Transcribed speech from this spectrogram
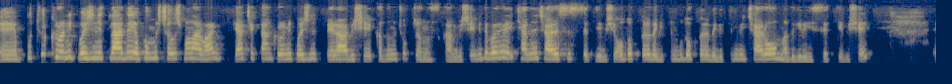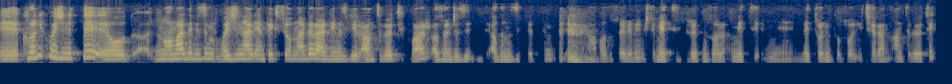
Ee, bu tür kronik vajinitlerde yapılmış çalışmalar var. Gerçekten kronik vajinit bela bir şey. Kadının çok canını sıkan bir şey. Bir de böyle kendini çaresiz hissettiği bir şey. O doktora da gittim, bu doktora da gittim. Bir çare olmadı gibi hissettiği bir şey. Ee, kronik vajinitte e, o normalde bizim vajinal enfeksiyonlarda verdiğimiz bir antibiyotik var. Az önce zi- adını zikrettim. Daha fazla söylemeyeyim. İşte metilprednizol, meti, e, metronidazol içeren antibiyotik.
